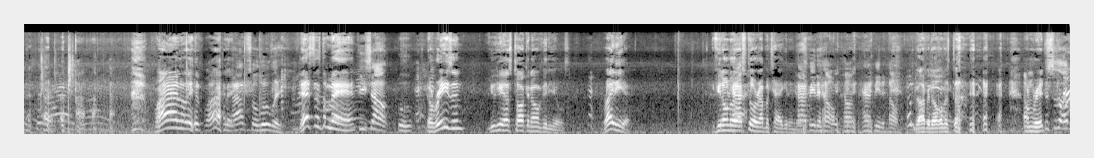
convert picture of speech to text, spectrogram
finally, finally. Absolutely. This is the man Peace out. who, the reason you hear us talking on videos. Right here. If you don't know that story, I'm going to tag it in there. Happy to help. Happy to help. I'm dropping all this stuff. I'm Rich. This is I'm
